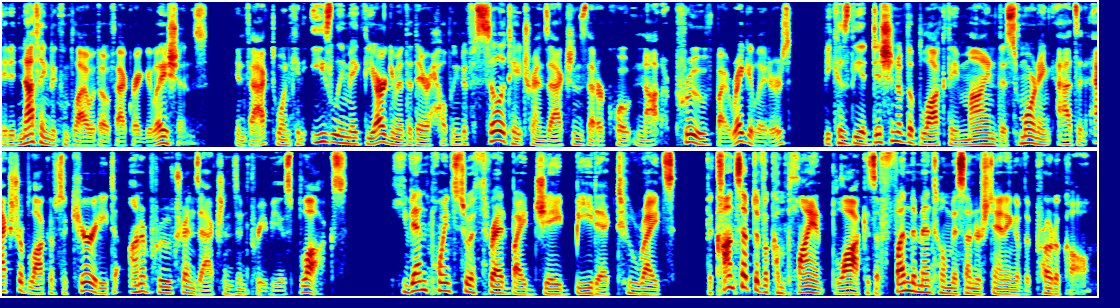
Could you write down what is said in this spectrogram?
They did nothing to comply with OFAC regulations. In fact, one can easily make the argument that they are helping to facilitate transactions that are, quote, not approved by regulators because the addition of the block they mined this morning adds an extra block of security to unapproved transactions in previous blocks. He then points to a thread by Jay Bedicht, who writes The concept of a compliant block is a fundamental misunderstanding of the protocol.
